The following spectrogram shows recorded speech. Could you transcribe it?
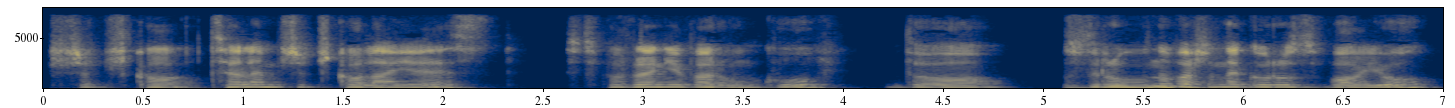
przedszko celem przedszkola jest stworzenie warunków do zrównoważonego rozwoju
